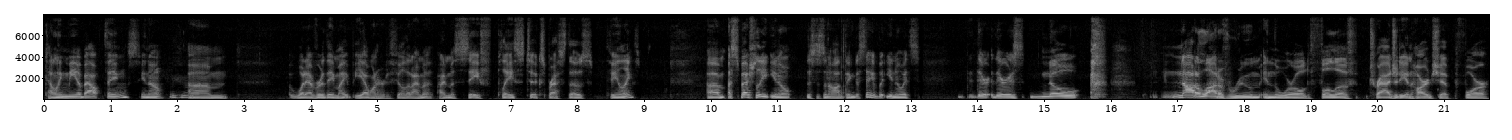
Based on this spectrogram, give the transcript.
telling me about things. You know, Mhm. um, whatever they might be. I want her to feel that I'm a I'm a safe place to express those feelings. Um, especially, you know, this is an odd thing to say, but you know, it's there. There is no not a lot of room in the world full of tragedy and hardship for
